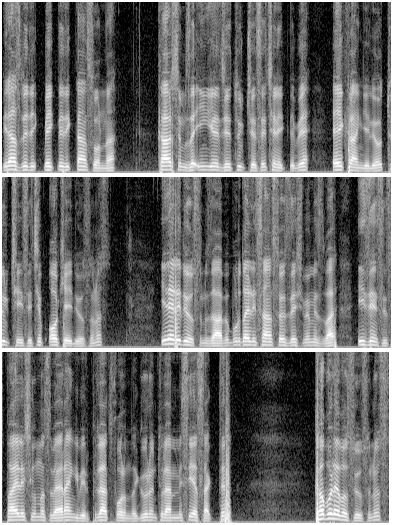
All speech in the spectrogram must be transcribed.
Biraz bekledikten sonra karşımıza İngilizce Türkçe seçenekli bir ekran geliyor. Türkçeyi seçip OK diyorsunuz. İleri diyorsunuz abi. Burada lisans sözleşmemiz var. İzinsiz paylaşılması ve herhangi bir platformda görüntülenmesi yasaktır. Kabule basıyorsunuz.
